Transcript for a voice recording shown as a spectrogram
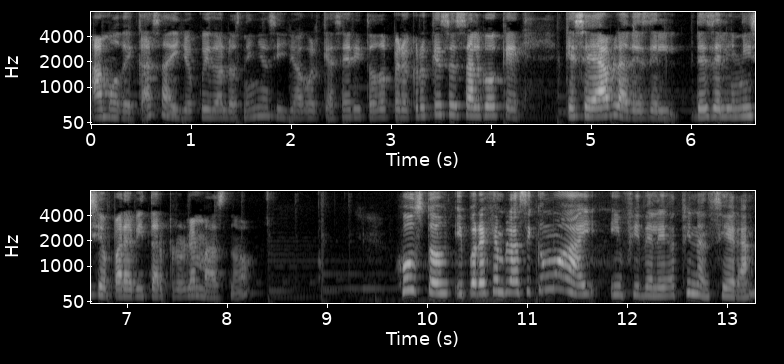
amo de casa y yo cuido a los niños y yo hago el quehacer y todo, pero creo que eso es algo que, que se habla desde desde el inicio para evitar problemas, ¿no? Justo, y por ejemplo, así como hay infidelidad financiera,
